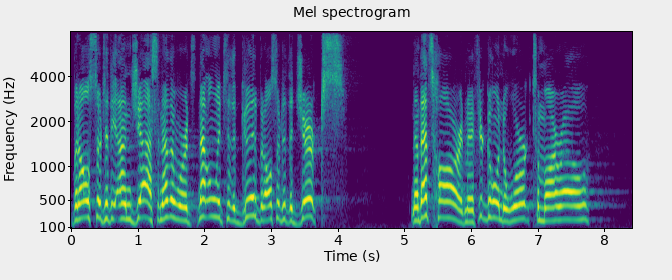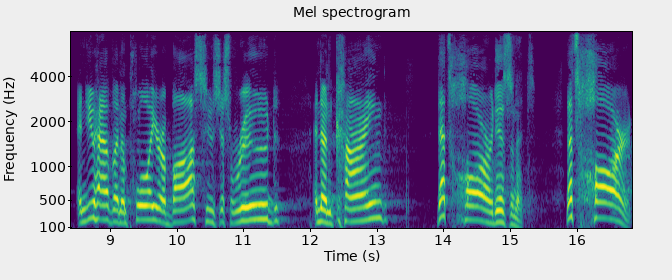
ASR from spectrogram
but also to the unjust. In other words, not only to the good, but also to the jerks. Now, that's hard, man. If you're going to work tomorrow and you have an employer, a boss who's just rude and unkind, that's hard, isn't it? That's hard.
